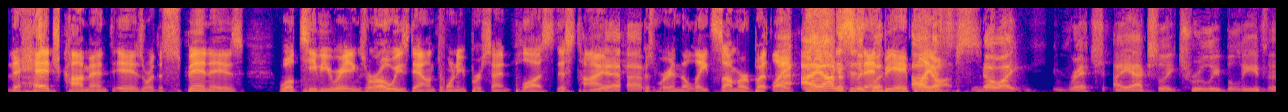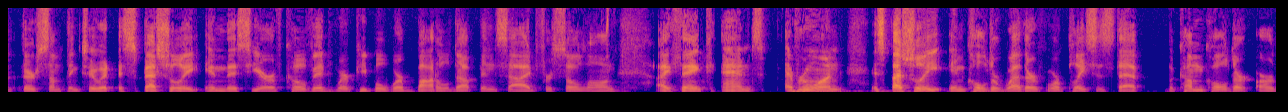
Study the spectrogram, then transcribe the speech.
the hedge comment is or the spin is, well, TV ratings are always down 20% plus this time Yeah. because we're in the late summer. But like, I, I this is honestly, NBA honest- playoffs. no, I, Rich, I actually truly believe that there's something to it, especially in this year of COVID where people were bottled up inside for so long. I think, and everyone, especially in colder weather or places that become colder, are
